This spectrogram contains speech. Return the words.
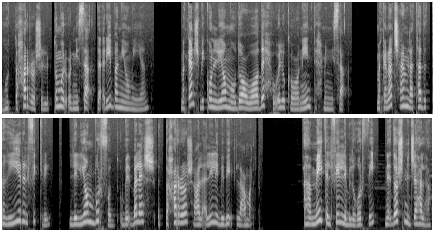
وهو التحرش اللي بتمرقه النساء تقريبا يوميا ما كانش بيكون اليوم موضوع واضح وإله قوانين تحمي النساء. ما كانتش عملت هذا التغيير الفكري اللي اليوم برفض وبقبلش التحرش على القليلة ببيئة العمل. أهمية الفيل اللي بالغرفة نقدرش نتجاهلها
